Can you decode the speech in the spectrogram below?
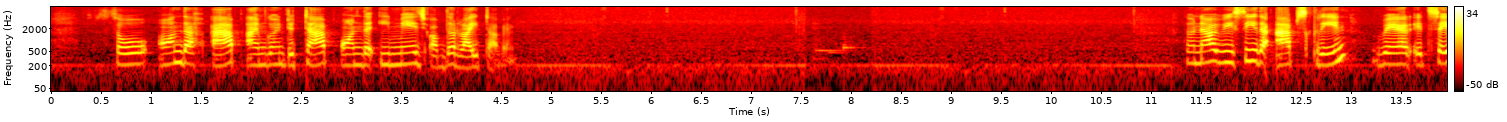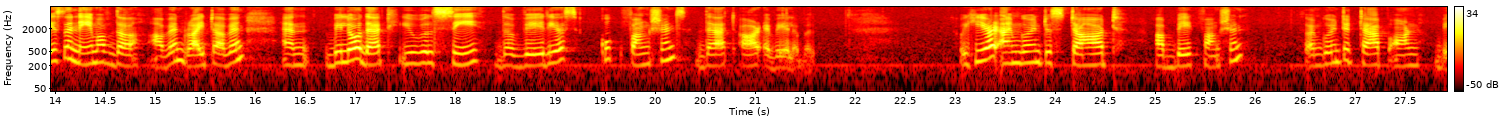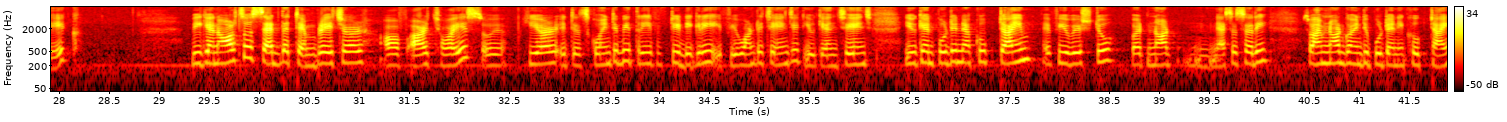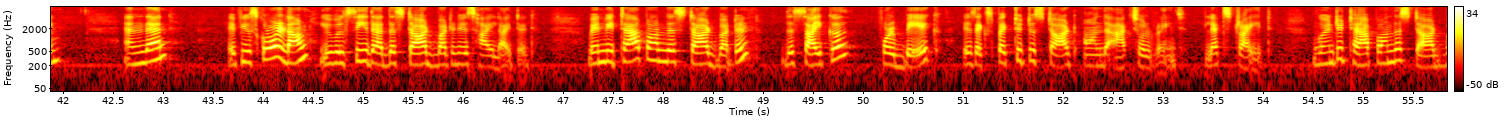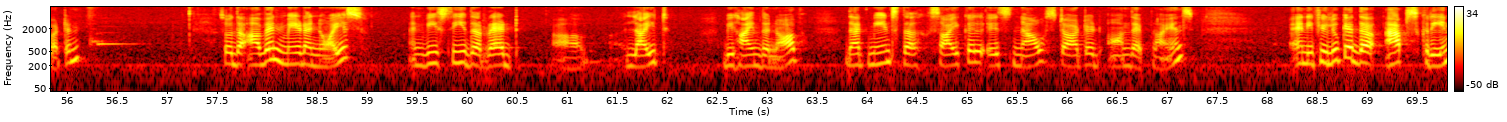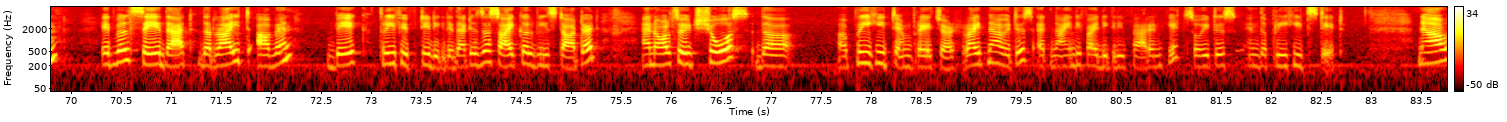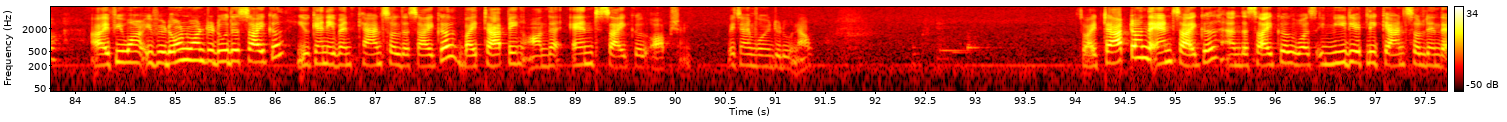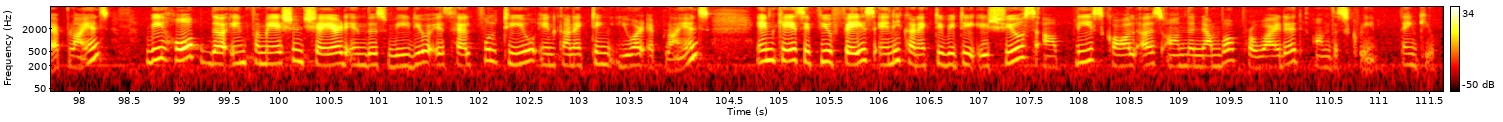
So, on the app I am going to tap on the image of the right oven. So, now we see the app screen where it says the name of the oven, right oven and below that you will see the various cook functions that are available. So, here I am going to start a bake function so, I am going to tap on bake. We can also set the temperature of our choice. So, here it is going to be 350 degree. If you want to change it, you can change. You can put in a cook time if you wish to, but not necessary. So, I am not going to put any cook time. And then if you scroll down, you will see that the start button is highlighted. When we tap on the start button, the cycle for bake is expected to start on the actual range. Let us try it. I am going to tap on the start button so, the oven made a noise and we see the red uh, light behind the knob. That means the cycle is now started on the appliance. And if you look at the app screen, it will say that the right oven bake 350 degree. That is the cycle we started. And also it shows the uh, preheat temperature. Right now it is at 95 degree Fahrenheit. So, it is in the preheat state. Now, uh, if you want, if you don't want to do this cycle, you can even cancel the cycle by tapping on the end cycle option, which I'm going to do now. So I tapped on the end cycle and the cycle was immediately cancelled in the appliance. We hope the information shared in this video is helpful to you in connecting your appliance. In case if you face any connectivity issues, uh, please call us on the number provided on the screen. Thank you.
